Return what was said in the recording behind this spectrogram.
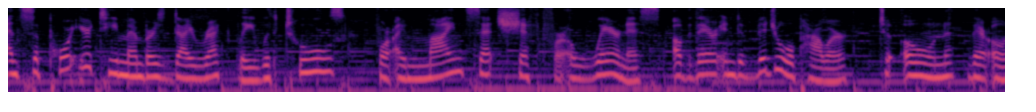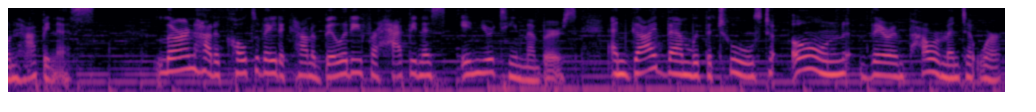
and support your team members directly with tools for a mindset shift for awareness of their individual power to own their own happiness. Learn how to cultivate accountability for happiness in your team members and guide them with the tools to own their empowerment at work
